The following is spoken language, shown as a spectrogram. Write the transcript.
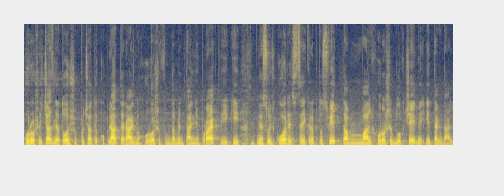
хороший час для того, щоб почати купляти реально хороші фундаментальні проекти, які несуть користь в цей криптосвіт, там мають хороші блокчейни і так далі.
